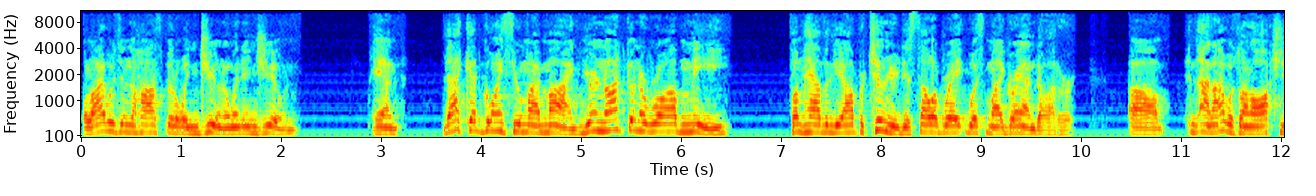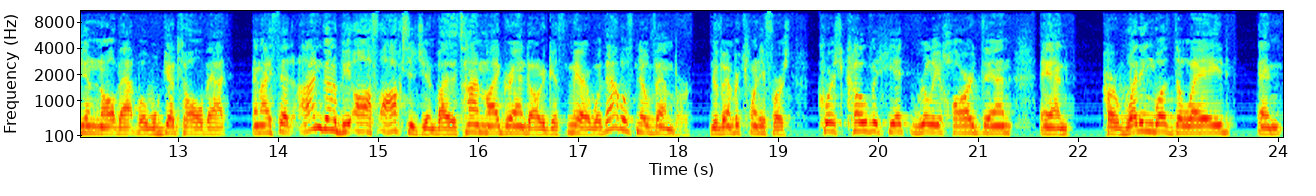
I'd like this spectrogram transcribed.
Well, I was in the hospital in June. I went in June. And that kept going through my mind. You're not going to rob me from having the opportunity to celebrate with my granddaughter. Um, and, and I was on oxygen and all that, but we'll get to all that. And I said, I'm going to be off oxygen by the time my granddaughter gets married. Well, that was November, November 21st. Of course, COVID hit really hard then, and her wedding was delayed, and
